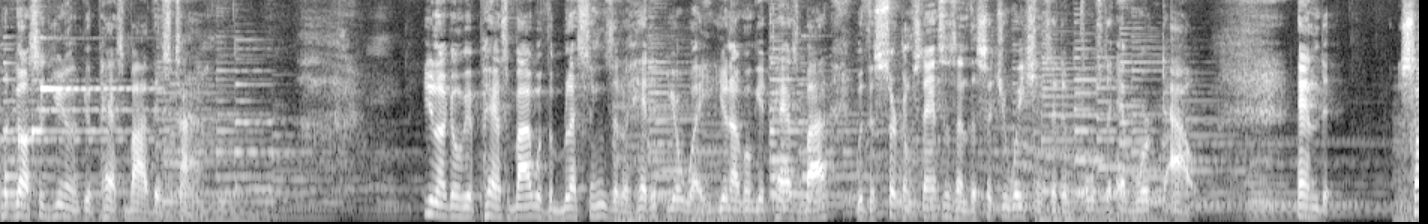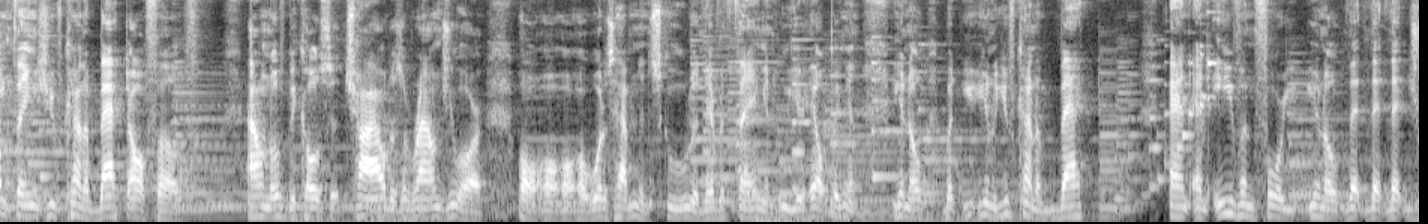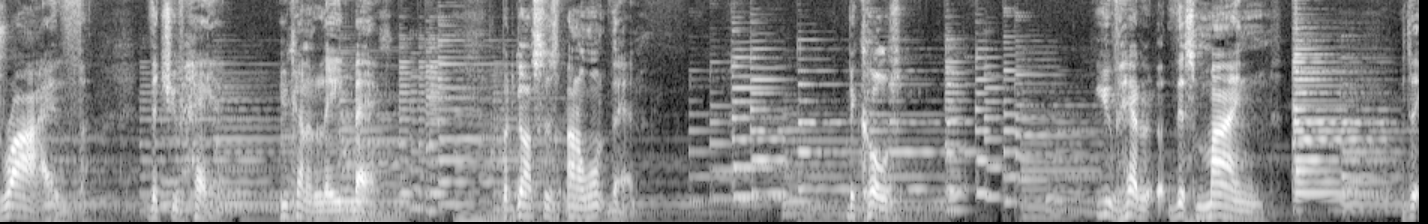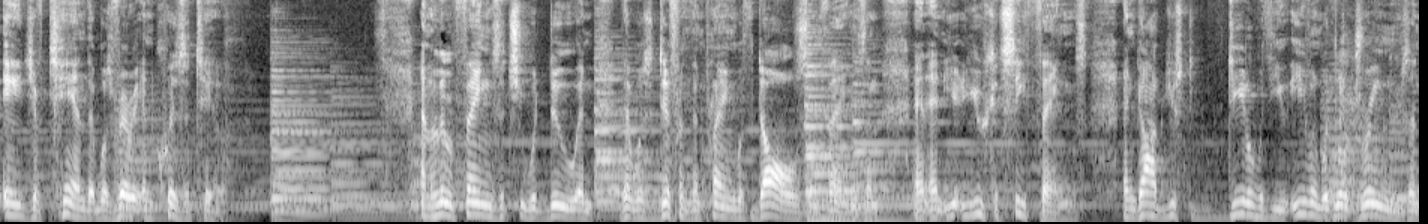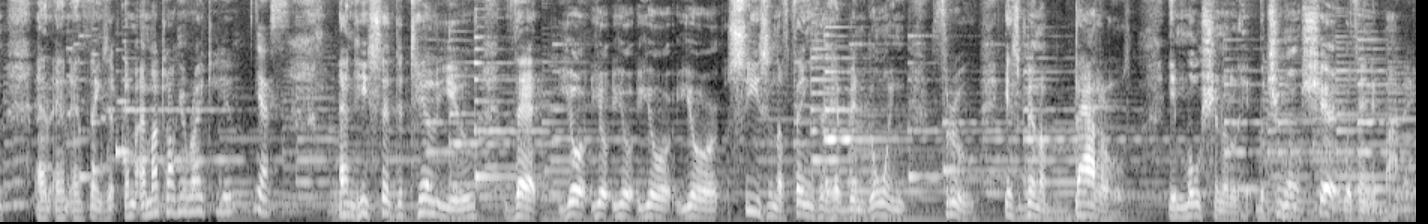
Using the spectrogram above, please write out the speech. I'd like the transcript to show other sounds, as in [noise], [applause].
But God said, You're not going to get passed by this time. You're not going to get passed by with the blessings that are headed your way. You're not going to get passed by with the circumstances and the situations that are supposed to have worked out. And some things you've kind of backed off of. I don't know if it's because a child is around you or, or, or, or what has happened in school and everything and who you're helping and, you know, but, you, you know, you've kind of backed and, and even for, you know, that, that, that drive that you've had, you kind of laid back. But God says, I don't want that. Because you've had this mind at the age of 10 that was very inquisitive. And the little things that you would do and that was different than playing with dolls and things. And, and, and you, you could see things. And God used to deal with you, even with little dreams and, and, and, and things. Am, am I talking right to you? Yes. And he said to tell you that your, your, your, your, your season of things that have been going through, it's been a battle emotionally, but you won't share it with anybody.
